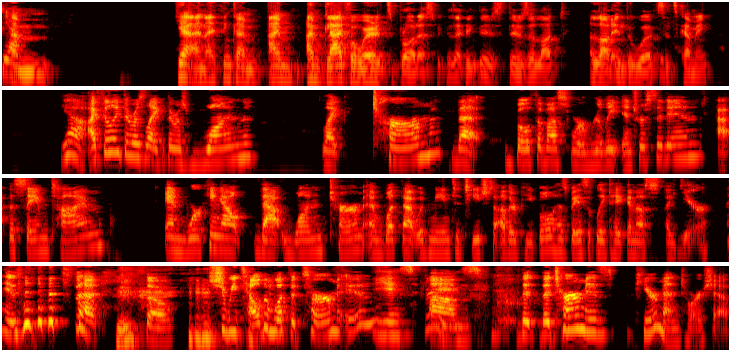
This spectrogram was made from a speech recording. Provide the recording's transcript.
Yeah. Um, yeah, and I think I'm I'm I'm glad for where it's brought us because I think there's there's a lot a lot in the works that's coming. Yeah, I feel like there was like there was one like term that both of us were really interested in at the same time and working out that one term and what that would mean to teach to other people has basically taken us a year. that so should we tell them what the term is? Yes, um, please. Um, the the term is peer mentorship.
